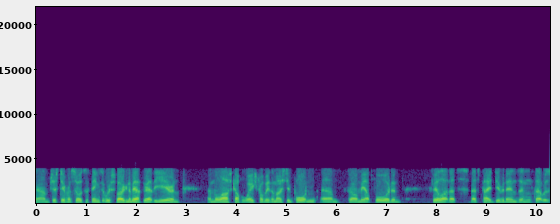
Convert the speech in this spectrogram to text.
um, just different sorts of things that we've spoken about throughout the year, and and the last couple of weeks probably the most important, um, throwing me up forward, and feel like that's that's paid dividends, and that was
